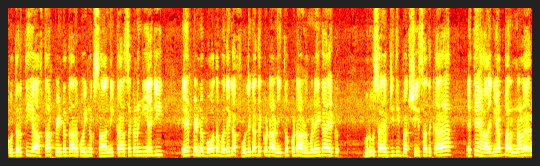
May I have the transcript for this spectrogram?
ਕੁਦਰਤੀ ਆਫਤਾਂ ਪਿੰਡ ਦਾ ਕੋਈ ਨੁਕਸਾਨ ਨਹੀਂ ਕਰ ਸਕਣਗੀਆਂ ਜੀ। ਇਹ ਪਿੰਡ ਬਹੁਤ ਵਧੇਗਾ, ਫੁੱਲੇਗਾ ਤੇ ਕਢਾਣੀ ਤੋਂ ਕਢਾਣ ਬਣੇਗਾ। ਇੱਕ ਗੁਰੂ ਸਾਹਿਬ ਜੀ ਦੀ ਬਖਸ਼ੀ ਸਦਕਾ ਇੱਥੇ ਹਾਜ਼ਰੀਆਂ ਭਰਨ ਨਾਲ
